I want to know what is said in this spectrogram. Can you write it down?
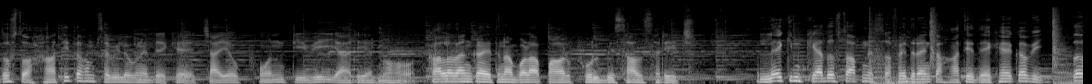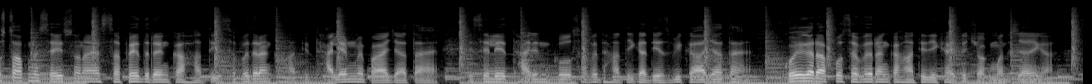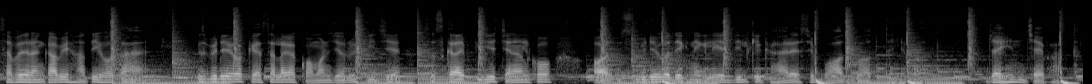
दोस्तों, हाथी तो हम सभी लोगों ने देखे, चाहे वो फ़ोन, टीवी या रियल में हो। काला रंग का इतना बड़ा पावरफुल विशाल शरीर। लेकिन क्या दोस्तों, आपने सफ़ेद रंग का हाथी देखे है कभी? दोस्तों, आपने सही सुना है, सफ़ेद रंग का हाथी। सफ़ेद रंग का हाथी थाईलैंड में पाया जाता है। इसीलिए थाईलैंड को सफ़ेद हाथी का देश भी कहा जाता है। कोई अगर आपको सफ़ेद रंग का हाथी दिखाई तो चौक मत जाएगा। सफ़ेद रंग का भी हाथी होता है। इस वीडियो को कैसा लगा, कमेंट ज़रूर कीजिए। सब्सक्राइब कीजिए चैनल को। और इस वीडियो को देखने के लिए दिल के गहरे से बहुत बहुत धन्यवाद। जय हिंद, जय भारत।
